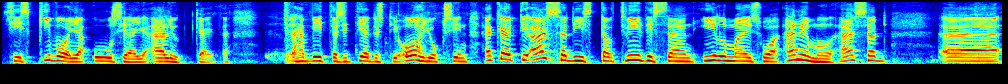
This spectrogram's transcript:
siis kivoja, uusia ja älykkäitä hän viittasi tietysti ohjuksiin. Hän käytti Assadista twiitissään ilmaisua Animal Assad. Ää, ää,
